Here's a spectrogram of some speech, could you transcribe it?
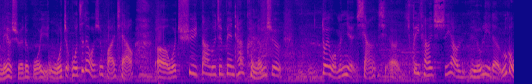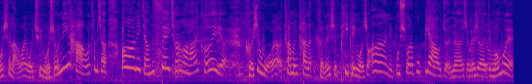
没有学的国语，我就我知道我是华侨，呃，我去大陆这边，他可能是。对，我们也想呃非常需要流利的。如果我是老外，我去我说你好，我他们说哦，你讲的非常好，还可以。可是我他们看了可能是批评我说啊，你不说的不标准呢，什么什么怎么会？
